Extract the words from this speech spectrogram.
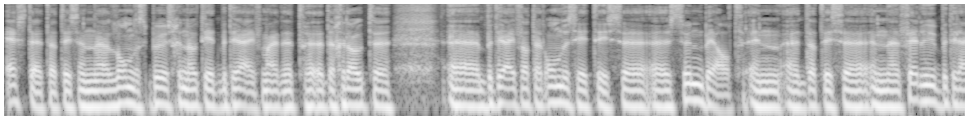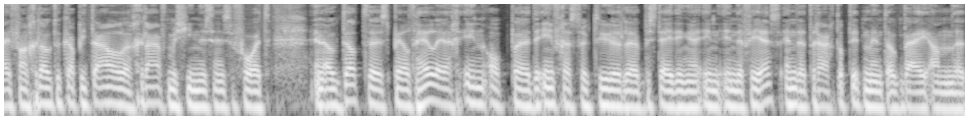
Estet. Dat is een Londens beursgenoteerd bedrijf. Maar het de grote bedrijf wat daaronder zit is Sunbelt. En dat is een verhuurbedrijf van grote kapitaal, graafmachines enzovoort. En ook dat speelt heel erg in op de infrastructuurbestedingen in, in de VS. En dat draagt op dit moment ook bij aan de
